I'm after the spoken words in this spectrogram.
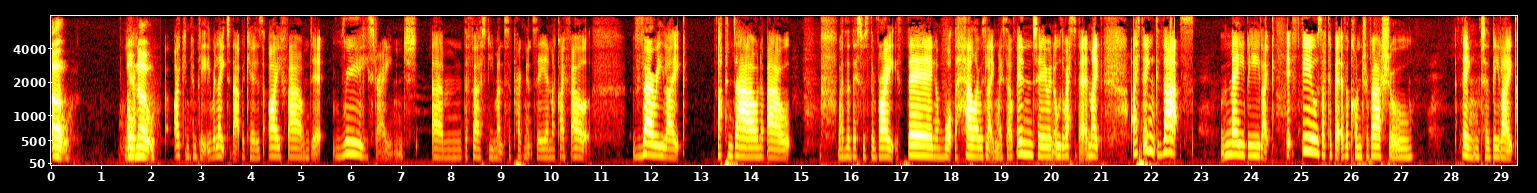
oh, Yeah. oh no. I can completely relate to that because I found it really strange um the first few months of pregnancy. And like I felt very like up and down about whether this was the right thing and what the hell I was letting myself into and all the rest of it. And like I think that's maybe like it feels like a bit of a controversial thing to be like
